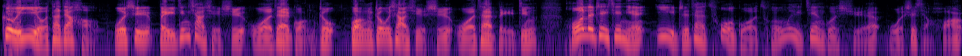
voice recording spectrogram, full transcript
各位益友，大家好，我是北京下雪时我在广州，广州下雪时我在北京。活了这些年，一直在错过，从未见过雪。我是小黄。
